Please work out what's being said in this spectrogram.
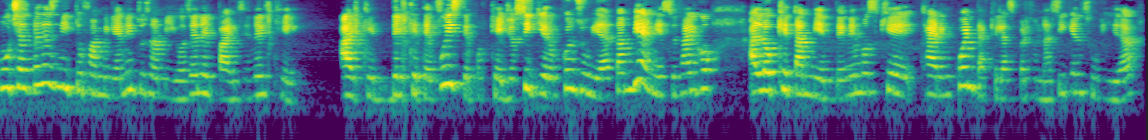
muchas veces ni tu familia ni tus amigos en el país en el que, al que, del que te fuiste, porque ellos siguieron con su vida también. Y eso es algo a lo que también tenemos que caer en cuenta, que las personas siguen su vida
